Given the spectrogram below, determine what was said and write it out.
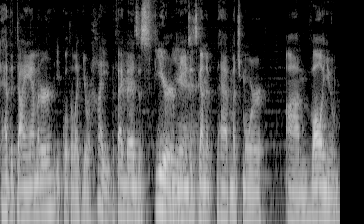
had the diameter equal to like your height, the fact that it's a sphere means it's gonna have much more um, volume.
